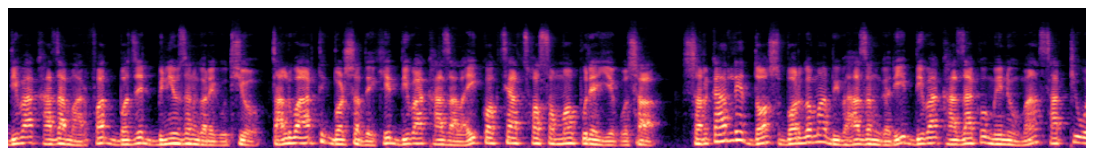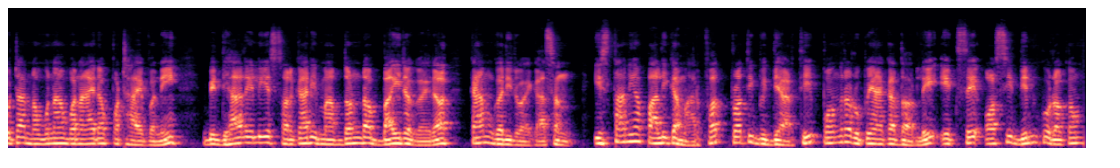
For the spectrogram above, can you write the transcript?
दिवा खाजा मार्फत बजेट विनियोजन गरेको थियो। चालु आर्थिक वर्षदेखि दिवा खाजालाई कक्षा छसम्म पुर्याइएको छ। सरकारले दस वर्गमा विभाजन गरी दिवा खाजाको मेनुमा साठीवटा नमुना बनाएर पठाए पनि विद्यालयले सरकारी मापदण्ड बाहिर गएर काम गरिरहेका छन्। स्थानीय पालिका मार्फत प्रति विद्यार्थी पन्ध्र रुपियाँका दरले एक सय अस्सी दिनको रकम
